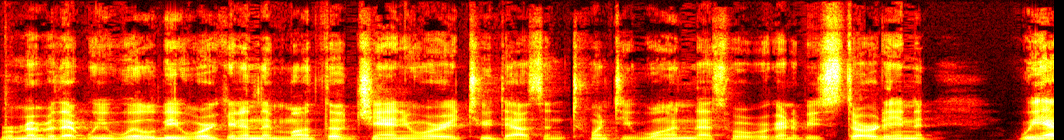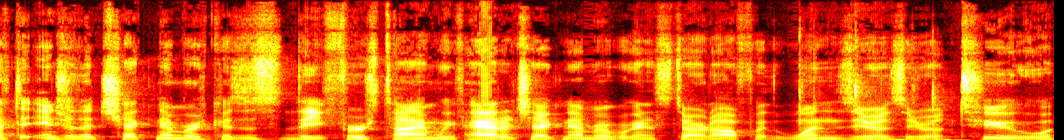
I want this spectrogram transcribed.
Remember that we will be working in the month of January 2021. That's where we're going to be starting. We have to enter the check number because this is the first time we've had a check number. We're going to start off with 1002.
